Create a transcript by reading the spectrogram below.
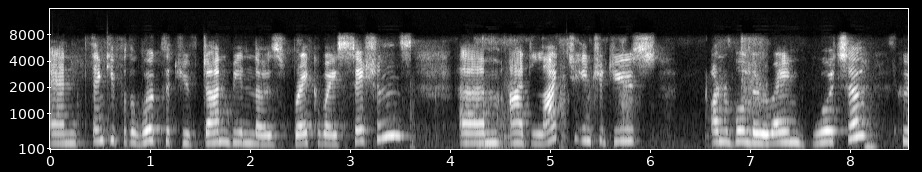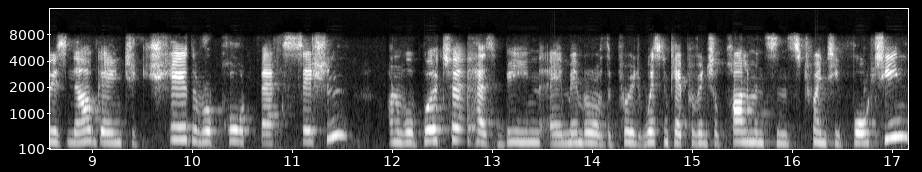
And thank you for the work that you've done in those breakaway sessions. Um, I'd like to introduce Honourable Lorraine Botha, who is now going to chair the report back session Honourable Botha has been a member of the Western Cape Provincial Parliament since 2014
